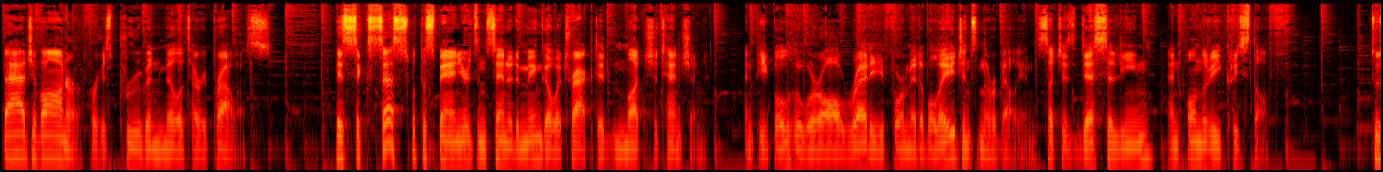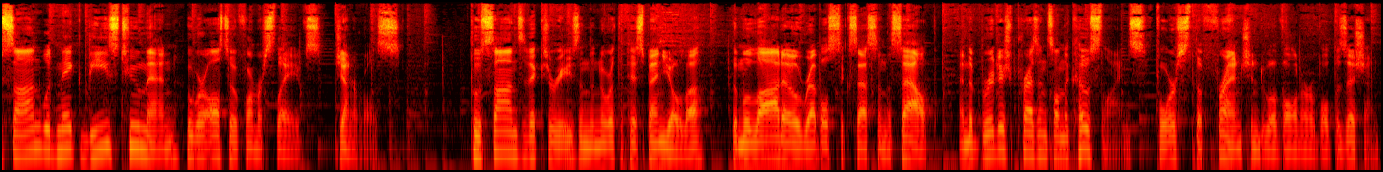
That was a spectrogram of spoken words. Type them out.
badge of honor for his proven military prowess. His success with the Spaniards in Santo Domingo attracted much attention, and people who were already formidable agents in the rebellion, such as Dessalines and Henri Christophe. Toussaint would make these two men, who were also former slaves, generals. Toussaint's victories in the north of Hispaniola, the mulatto rebels' success in the south, and the British presence on the coastlines forced the French into a vulnerable position.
